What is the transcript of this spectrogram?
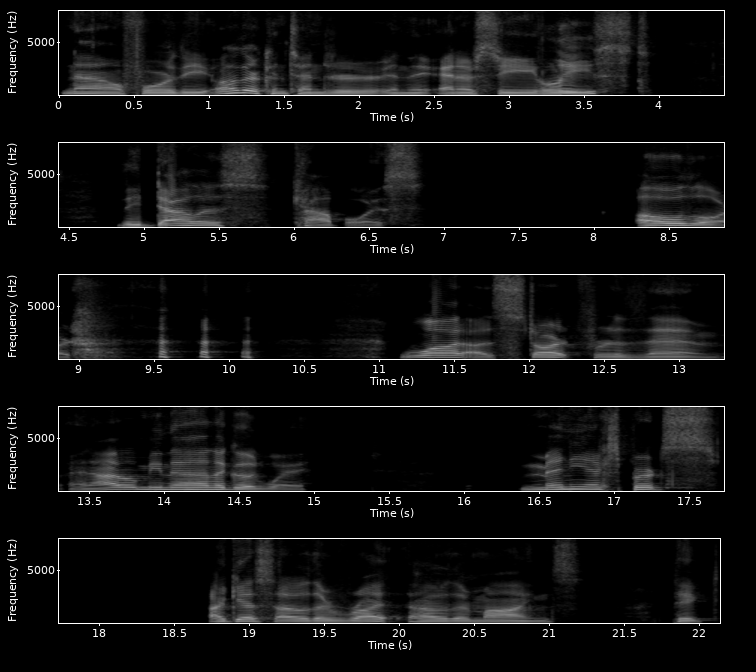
Now, for the other contender in the NFC least, the Dallas Cowboys. Oh, Lord. what a start for them. And I don't mean that in a good way many experts, I guess, out of their right out of their minds, picked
